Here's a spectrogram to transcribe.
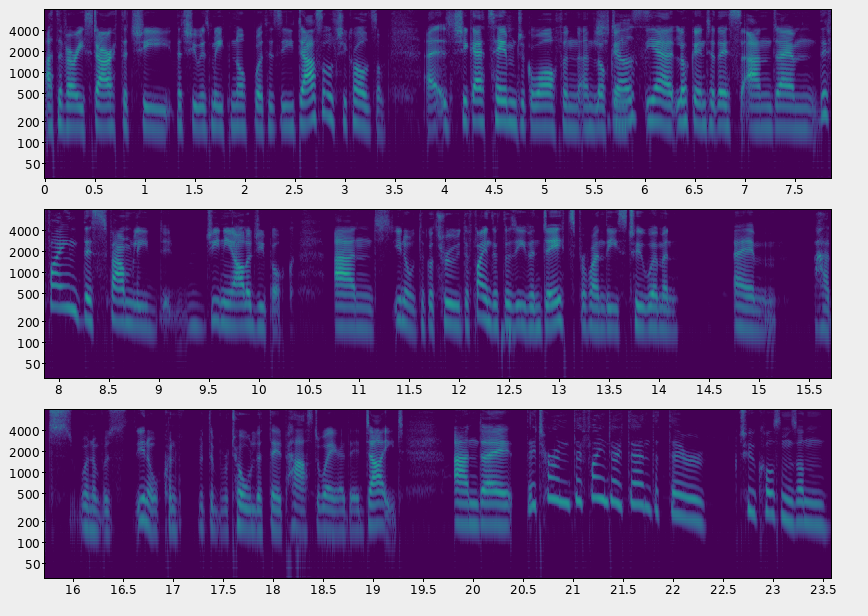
at the very start that she that she was meeting up with. Is he Dazzle? She calls him. Uh, she gets him to go off and, and look in, does. yeah, look into this, and um, they find this family genealogy book, and you know they go through. They find that there's even dates for when these two women um, had when it was you know conf- they were told that they'd passed away or they died, and uh, they turn they find out then that they're two cousins on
